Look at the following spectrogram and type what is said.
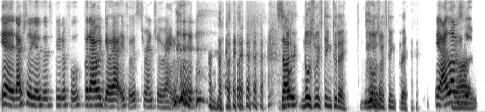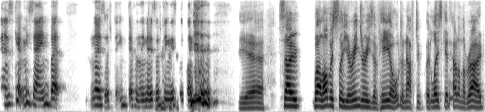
Yeah, it actually is. It's beautiful, but I would go out if it was torrential rain. So- no, no Zwifting today. No Zwifting today. yeah, I love No. Zwift and it's kept me sane, but no Zwifting. Definitely no Zwifting this weekend. Yeah. So, well, obviously your injuries have healed enough to at least get out on the road.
